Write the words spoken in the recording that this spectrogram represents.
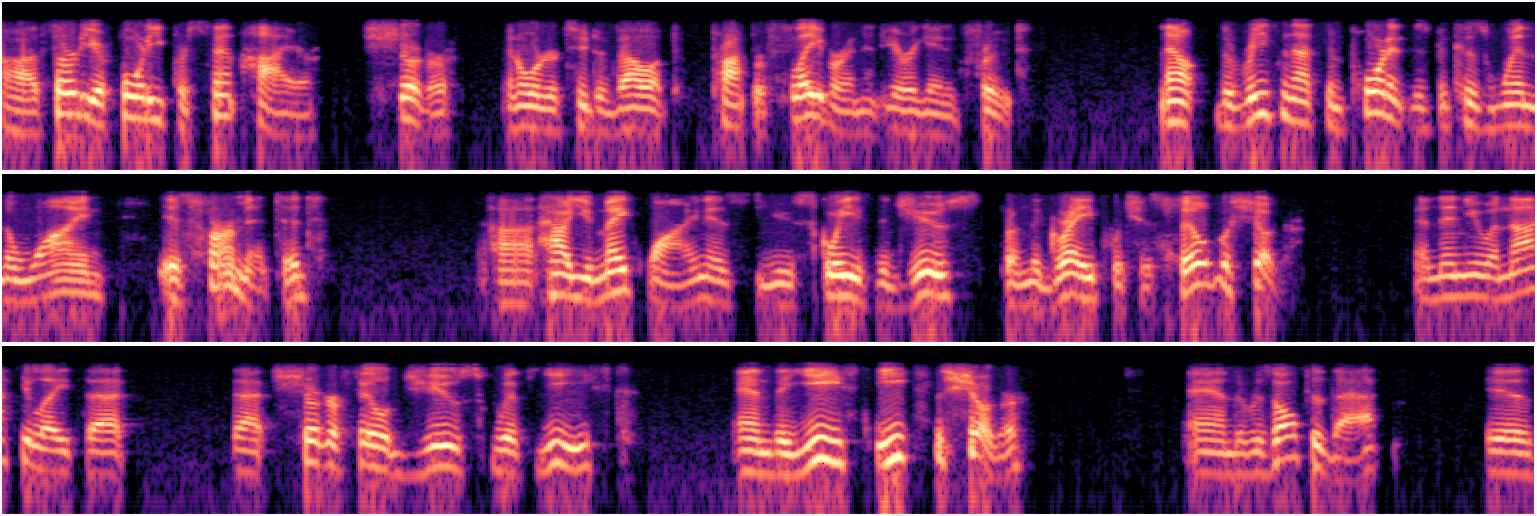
uh, 30 or 40 percent higher sugar in order to develop proper flavor in an irrigated fruit. Now, the reason that's important is because when the wine is fermented, uh, how you make wine is you squeeze the juice from the grape, which is filled with sugar, and then you inoculate that that sugar-filled juice with yeast and the yeast eats the sugar, and the result of that is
